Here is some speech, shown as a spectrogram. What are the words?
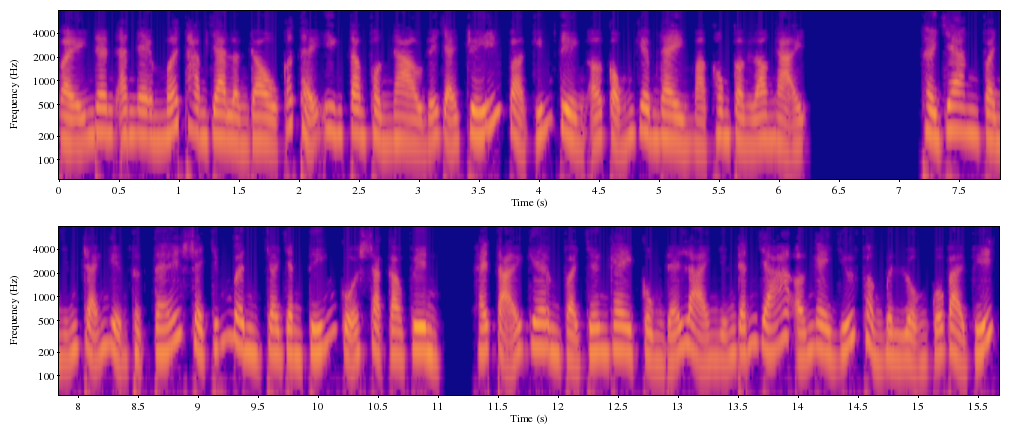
Vậy nên anh em mới tham gia lần đầu có thể yên tâm phần nào để giải trí và kiếm tiền ở cổng game này mà không cần lo ngại. Thời gian và những trải nghiệm thực tế sẽ chứng minh cho danh tiếng của Sakavin. Hãy tải game và chơi ngay cùng để lại những đánh giá ở ngay dưới phần bình luận của bài viết.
